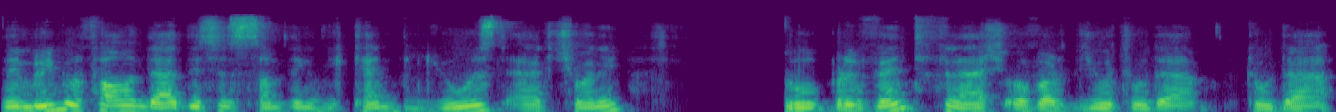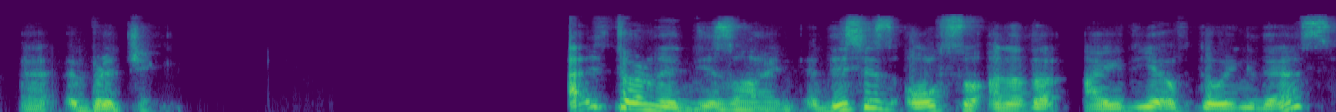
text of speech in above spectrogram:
Then people found that this is something that can be used actually to prevent flashover due to the to the uh, bridging. Alternate design. This is also another idea of doing this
